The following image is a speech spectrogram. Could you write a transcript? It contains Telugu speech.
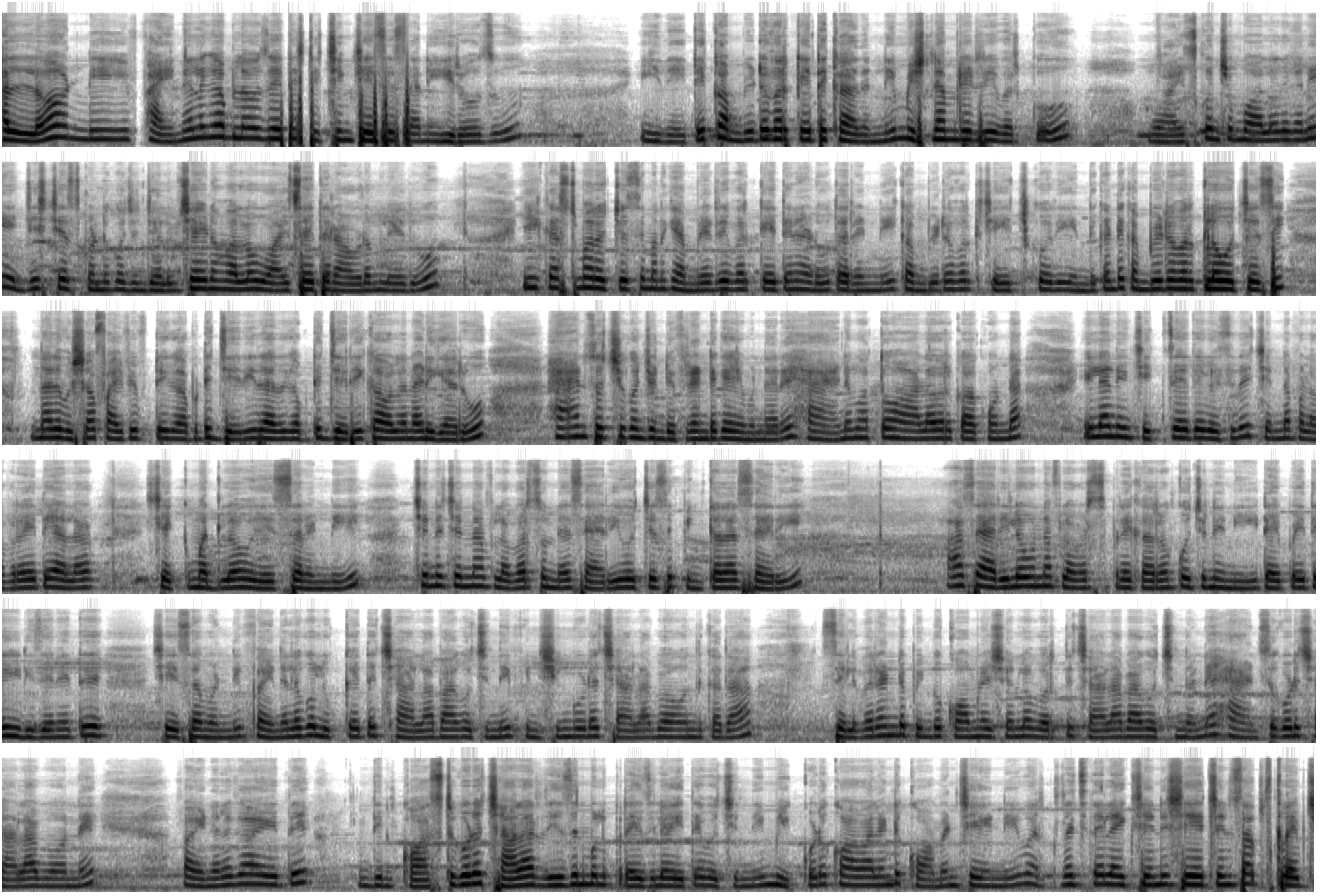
హలో అండి ఫైనల్గా బ్లౌజ్ అయితే స్టిచ్చింగ్ చేసేసాను ఈరోజు. ఇదైతే కంప్యూటర్ వర్క్ అయితే కాదండి మిషన్ ఎంబ్రాయిడరీ వర్క్. వాయిస్ కొంచెం బాగాలేదు కానీ అడ్జస్ట్ చేసుకోండి కొంచెం జలుబు చేయడం వల్ల వాయిస్ అయితే రావడం లేదు. ఈ కస్టమర్ వచ్చేసి మనకి ఎంబ్రాయిడరీ వర్క్ అయితేనే అడుగుతారండి. కంప్యూటర్ వర్క్ చేయించుకోరు. ఎందుకంటే కంప్యూటర్ వర్క్లో వచ్చేసి నాది ఉషా ఫైవ్ ఫిఫ్టీ కాబట్టి జెరీ రాదు కాబట్టి జెరీ కావాలని అడిగారు. హ్యాండ్స్ వచ్చి కొంచెం డిఫరెంట్గా ఏమన్నారు? హ్యాండ్ మొత్తం ఆల్ ఓవర్ కాకుండా ఇలా నేను చెక్స్ అయితే వేసేది చిన్న ఫ్లవర్ అయితే అలా చెక్ మధ్యలో వేస్తారండి. చిన్న చిన్న ఫ్లవర్స్ ఉన్నాయి. శారీ వచ్చేసి పింక్ కలర్ శారీ. ఆ శారీలో ఉన్న ఫ్లవర్స్ ప్రకారం కొంచెం నేను ఈ టైప్ అయితే ఈ డిజైన్ అయితే చేసామండి ఫైనల్గా లుక్ అయితే చాలా బాగా వచ్చింది. ఫినిషింగ్ కూడా చాలా బాగుంది కదా. సిల్వర్ అండ్ పింక్ కాంబినేషన్లో వర్క్ చాలా బాగా వచ్చిందండి. హ్యాండ్స్ కూడా చాలా బాగున్నాయి. ఫైనల్గా అయితే దీని కాస్ట్ కూడా చాలా రీజనబుల్ ప్రైస్లో అయితే వచ్చింది. మీకు కూడా కావాలంటే కామెంట్ చేయండి. వర్క్ నచ్చితే లైక్ చేయండి షేర్ చేయండి సబ్స్క్రైబ్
